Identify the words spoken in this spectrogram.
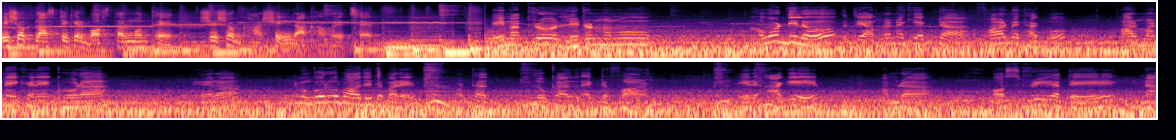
এসব প্লাস্টিকের বস্তার মধ্যে সেসব ঘাসেই রাখা হয়েছে। এইমাত্র লিটন মামু খবর দিল যে আমরা নাকি একটা ফার্মে থাকব। ফার্ম মানে এখানে ঘোড়া, ভেড়া এবং গরুও পাওয়া যেতে পারে অর্থাৎ লোকাল একটা ফার্ম এর আগে আমরা অস্ট্রিয়াতে না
